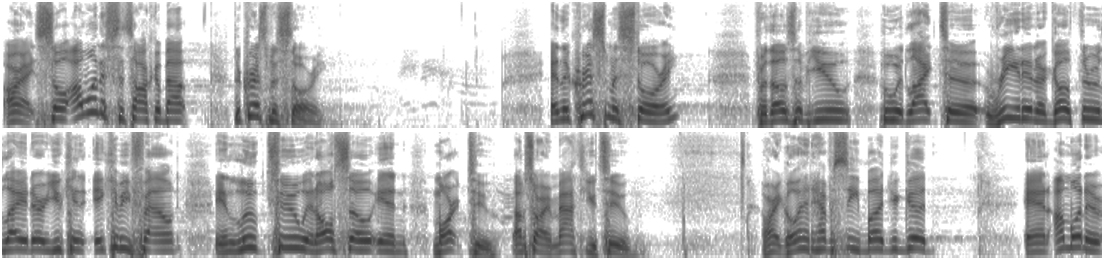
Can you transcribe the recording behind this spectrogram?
All right, so I want us to talk about the Christmas story. And the Christmas story, for those of you who would like to read it or go through later, you can it can be found in Luke 2 and also in Mark 2. I'm sorry, Matthew 2. All right, go ahead, have a seat, bud. You're good. And I'm going to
